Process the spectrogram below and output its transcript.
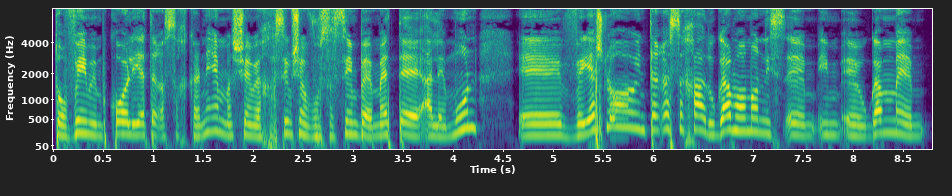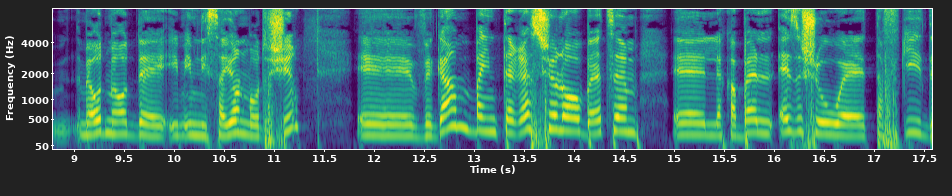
טובים עם כל יתר השחקנים, שהם יחסים שמבוססים באמת על אמון, ויש לו אינטרס אחד, הוא גם מאוד מאוד, הוא גם מאוד, מאוד עם, עם ניסיון מאוד עשיר. אה, וגם באינטרס שלו בעצם אה, לקבל איזשהו אה, תפקיד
